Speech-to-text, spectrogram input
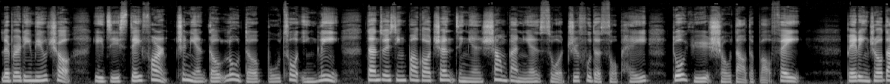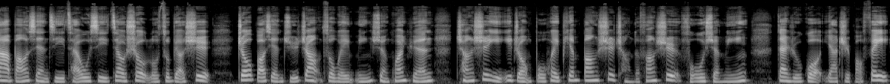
Liberty Mutual 以及 State Farm 去年都录得不错盈利，但最新报告称，今年上半年所支付的索赔多于收到的保费。北领州大保险及财务系教授罗素表示，州保险局长作为民选官员，尝试以一种不会偏帮市场的方式服务选民，但如果压制保费，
